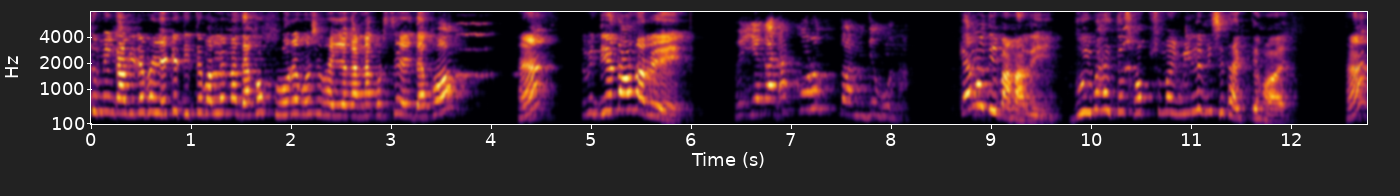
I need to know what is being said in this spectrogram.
তুমি গাড়িটা ভাইয়াকে দিতে পারলে না দেখো ফ্লোরে বসে ভাইয়া কান্না করছে এই দেখো। হ্যাঁ? তুমি দিয়ে দাও না রে। ভাইয়া কাটা করুক তো আমি দেবো না। কেন দিবা না রে? দুই ভাই তো সব সময় মিলেমিশে থাকতে হয়। হ্যাঁ?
